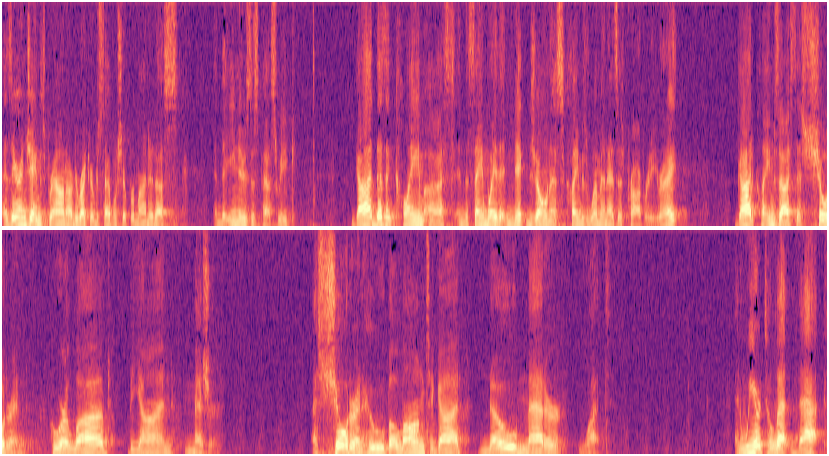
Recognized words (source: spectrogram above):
as Aaron James Brown, our director of discipleship, reminded us, in the e news this past week. God doesn't claim us in the same way that Nick Jonas claims women as his property, right? God claims us as children who are loved beyond measure. As children who belong to God no matter what. And we are to let that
